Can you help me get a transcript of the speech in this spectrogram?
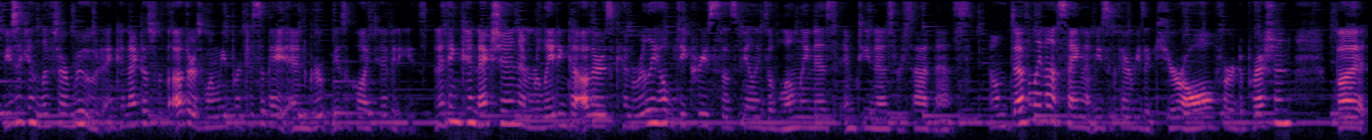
Music can lift our mood and connect us with others when we participate in group musical activities. And I think connection and relating to others can really help decrease those feelings of loneliness, emptiness, or sadness. Now, I'm definitely not saying that music therapy is a cure-all for depression, but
